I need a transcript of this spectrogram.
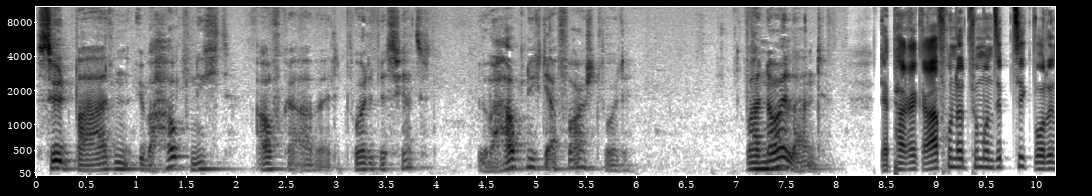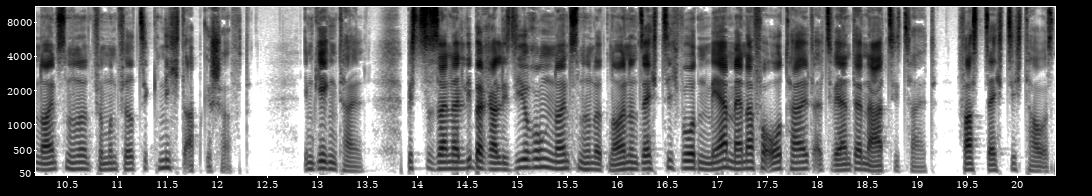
Südbaden überhaupt nicht aufgearbeitet wurde bis jetzt, überhaupt nicht erforscht wurde. War Neuland. Der Paragraph 175 wurde 1945 nicht abgeschafft. Im Gegenteil, bis zu seiner Liberalisierung 1969 wurden mehr Männer verurteilt als während der Nazizeit, fast 60.000.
